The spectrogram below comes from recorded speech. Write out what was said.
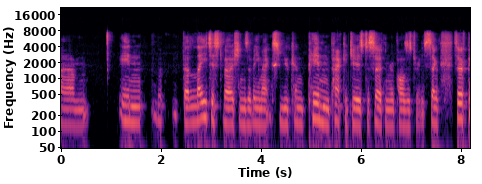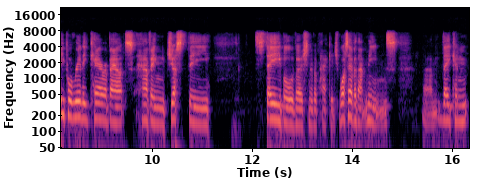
um, in the, the, latest versions of Emacs you can pin packages to certain repositories. So, so if people really care about having just the stable version of a package, whatever that means, um, they can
